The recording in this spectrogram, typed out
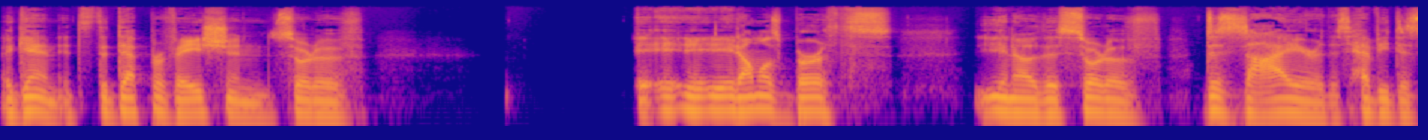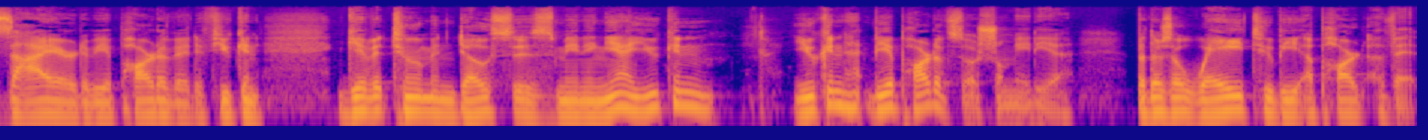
again, it's the deprivation sort of. It, it, it almost births, you know, this sort of desire, this heavy desire to be a part of it. If you can give it to them in doses, meaning, yeah, you can You can be a part of social media, but there's a way to be a part of it.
